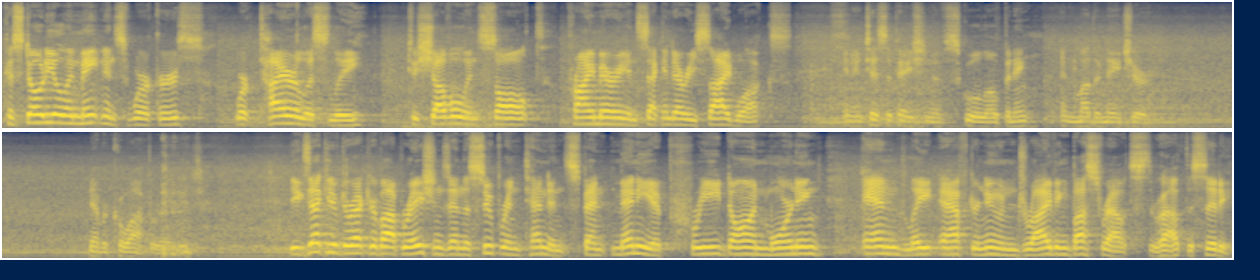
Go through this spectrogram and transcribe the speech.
Custodial and maintenance workers worked tirelessly to shovel and salt primary and secondary sidewalks in anticipation of school opening, and Mother Nature never cooperated. The executive director of operations and the superintendent spent many a pre-dawn morning and late afternoon driving bus routes throughout the city.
